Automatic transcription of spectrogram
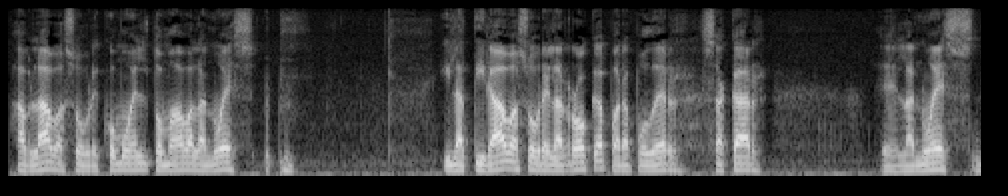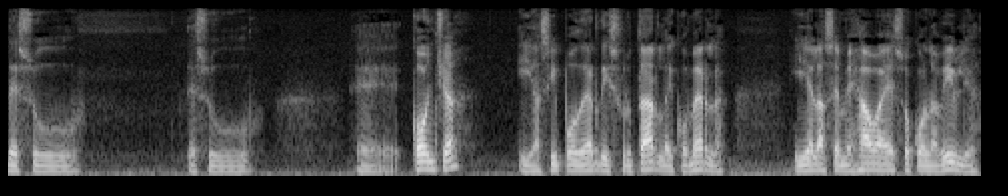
hablaba sobre cómo él tomaba la nuez y la tiraba sobre la roca para poder sacar eh, la nuez de su de su eh, concha y así poder disfrutarla y comerla. Y él asemejaba eso con la Biblia.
